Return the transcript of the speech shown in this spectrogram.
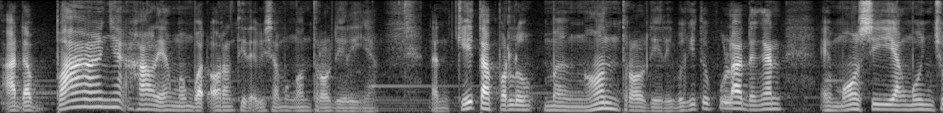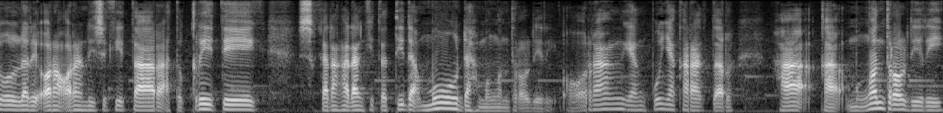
Ada banyak hal yang membuat orang tidak bisa mengontrol dirinya. Dan kita perlu mengontrol diri. Begitu pula dengan emosi yang muncul dari orang-orang di sekitar atau kritik. Kadang-kadang kita tidak mudah mengontrol diri. Orang yang punya karakter hak mengontrol diri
